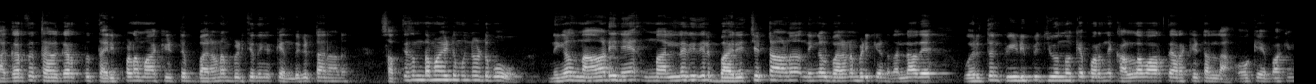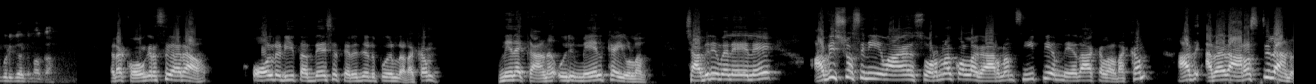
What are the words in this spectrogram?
തകർത്ത് തകർത്ത് തരിപ്പണമാക്കിയിട്ട് ഭരണം പിടിച്ച് നിങ്ങൾക്ക് എന്ത് കിട്ടാനാണ്? സത്യസന്ധമായിട്ട് മുന്നോട്ട് പോകും നിങ്ങൾ നാടിനെ നല്ല രീതിയിൽ ഭരിച്ചിട്ടാണ് നിങ്ങൾ ഭരണം പിടിക്കേണ്ടത്. അല്ലാതെ ഒരുത്തൻ പീഡിപ്പിച്ചു എന്നൊക്കെ പറഞ്ഞ് കള്ളവാർത്ത ഇറക്കിയിട്ടല്ല. ഓക്കെ ബാക്കിയും കൂടി കേട്ട് നോക്കാം. എടാ കോൺഗ്രസ്സുകാരാ ഓൾറെഡി തദ്ദേശ തെരഞ്ഞെടുപ്പുകളിലടക്കം നിനക്കാണ് ഒരു മേൽക്കൈ ഉള്ളത് ശബരിമലയിലെ അവിശ്വസനീയമായ സ്വർണക്കൊള്ള കാരണം സി പി എം നേതാക്കളടക്കം അത് അതായത് അറസ്റ്റിലാണ്.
